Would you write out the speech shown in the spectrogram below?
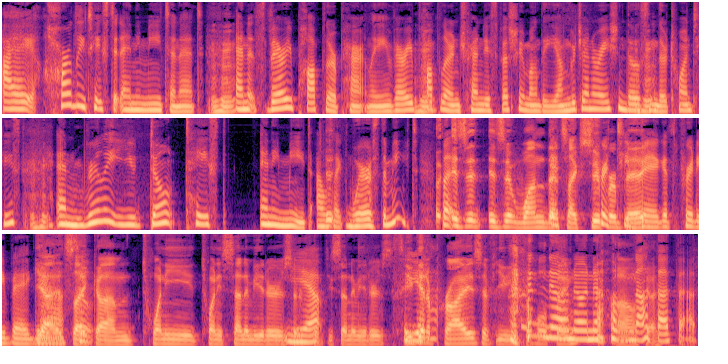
I hardly tasted any meat in it, mm-hmm. and it's very popular apparently, very mm-hmm. popular and trendy, especially among the younger generation, those in their 20s And really, you don't taste any meat. I was like, "Where's the meat?" But is it is it one that's like super pretty big? It's pretty big. Yeah, Yeah, it's So- like um 20, 20 centimeters or Yep. 50 centimeters. So you, you get a prize if you eat the whole no, thing? no, no, Oh, not okay. that bad.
